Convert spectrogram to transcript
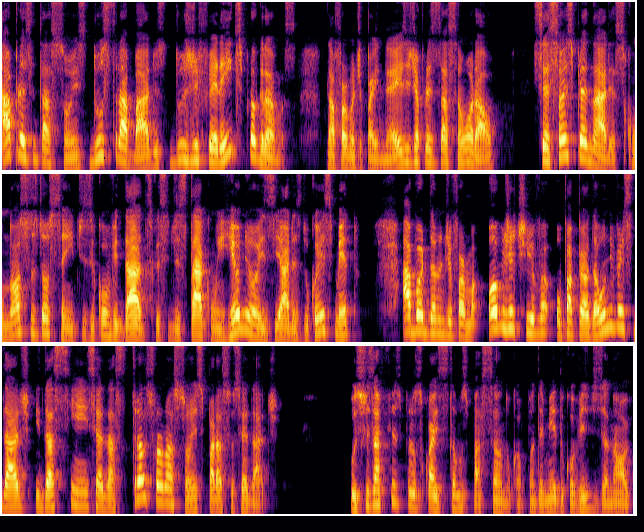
apresentações dos trabalhos dos diferentes programas, na forma de painéis e de apresentação oral, Sessões plenárias com nossos docentes e convidados que se destacam em reuniões e áreas do conhecimento, abordando de forma objetiva o papel da universidade e da ciência nas transformações para a sociedade. Os desafios pelos quais estamos passando com a pandemia do Covid-19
